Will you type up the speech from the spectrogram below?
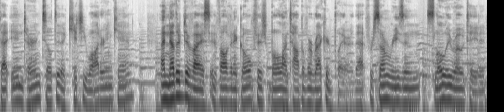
that in turn tilted a kitschy watering can. Another device involving a goldfish bowl on top of a record player that for some reason slowly rotated,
